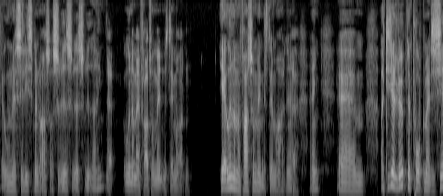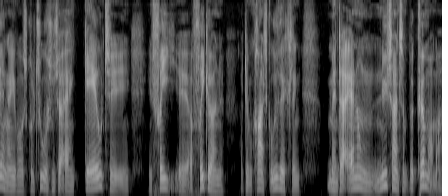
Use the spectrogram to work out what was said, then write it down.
af universalismen også, og så videre, så videre, så videre, ikke? Ja, uden at man fratog mændene stemmeretten. Ja, uden at man fratog mændene stemmeretten, ja. ja. Um, og de der løbende problematiseringer i vores kultur, synes jeg er en gave til en fri øh, og frigørende og demokratisk udveksling. Men der er nogle nye tegn, som bekymrer mig,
